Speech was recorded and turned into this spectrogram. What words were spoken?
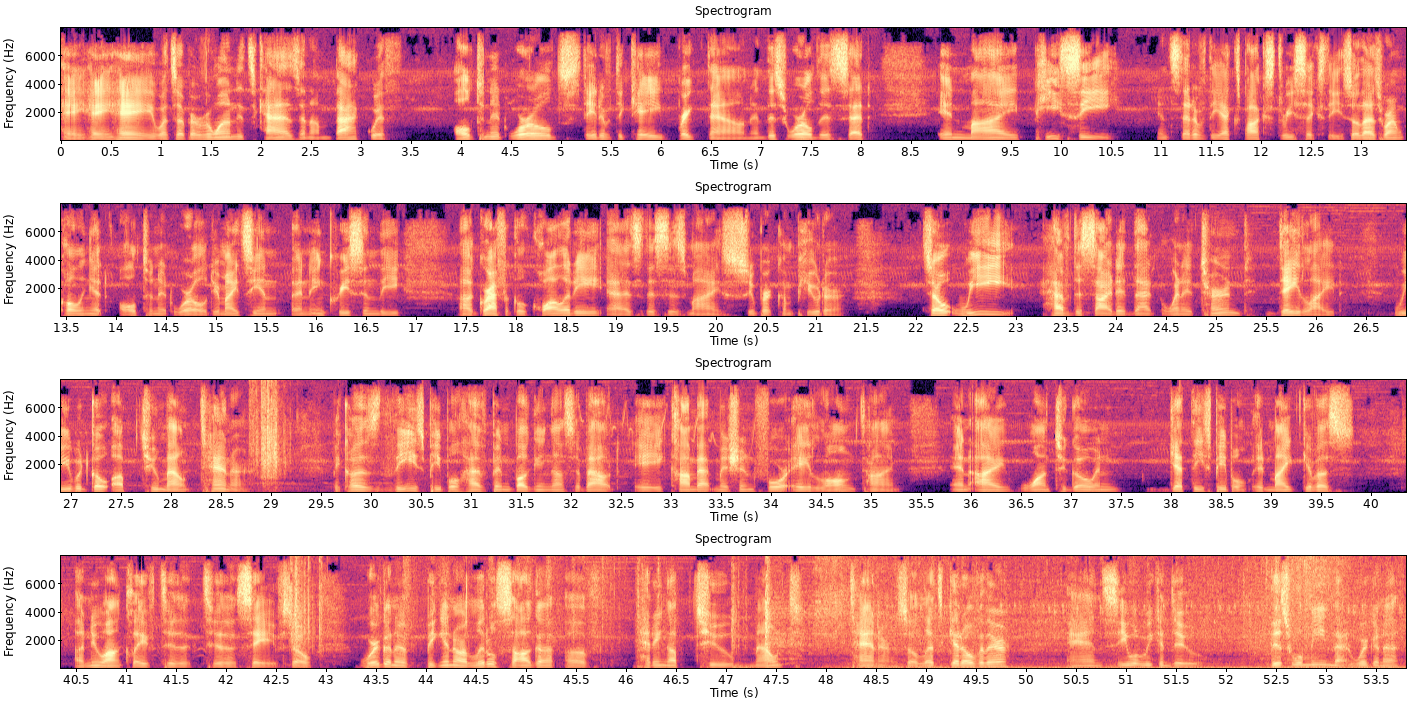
Hey, hey, hey, what's up, everyone? It's Caz, and I'm back with Alternate World State of Decay Breakdown. And this world is set in my PC instead of the Xbox 360. So that's why I'm calling it Alternate World. You might see an, an increase in the uh, graphical quality as this is my supercomputer. So we have decided that when it turned daylight, we would go up to Mount Tanner because these people have been bugging us about a combat mission for a long time. And I want to go and get these people. It might give us a new enclave to, to save. So we're going to begin our little saga of heading up to Mount Tanner. So let's get over there and see what we can do. This will mean that we're going to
